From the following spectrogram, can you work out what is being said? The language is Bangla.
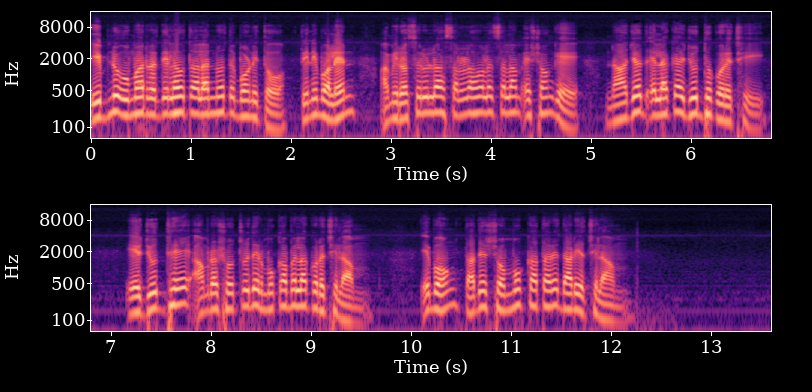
ইবনু উমর রদিল্লাহ তালাহতে বর্ণিত। তিনি বলেন, আমি রসুল্লাহ সাল্লাহ সাল্লাম এর সঙ্গে নাজদ এলাকায় যুদ্ধ করেছি। এ যুদ্ধে আমরা শত্রুদের মোকাবেলা করেছিলাম এবং তাদের সম্মুখ কাতারে দাঁড়িয়েছিলাম।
